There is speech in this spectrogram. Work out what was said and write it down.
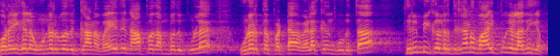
குறைகளை உணர்வதற்கான வயது நாற்பது ஐம்பதுக்குள்ளே உணர்த்தப்பட்டா விளக்கம் கொடுத்தா திரும்பிக் கொள்றதுக்கான வாய்ப்புகள் அதிகம்.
